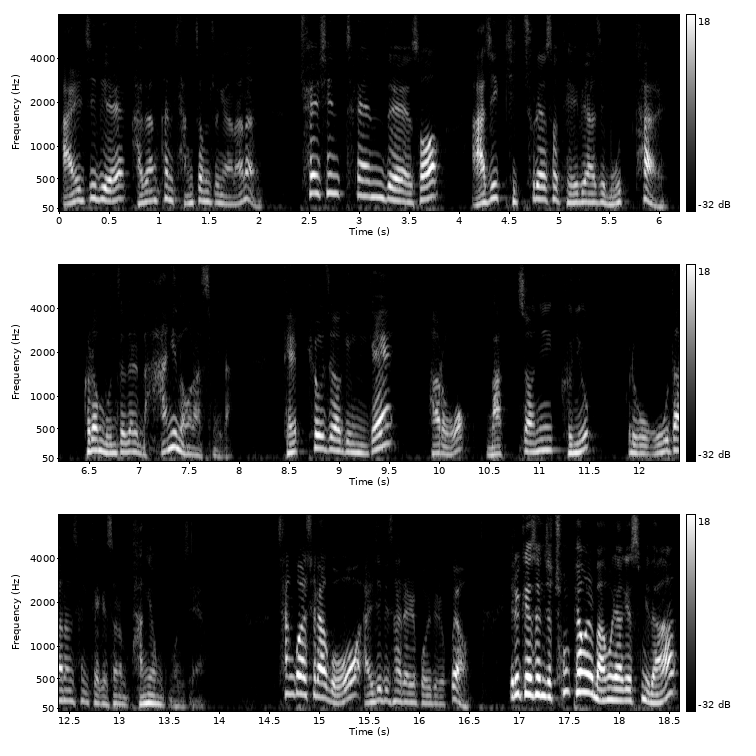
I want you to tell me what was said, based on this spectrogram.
RGB의 가장 큰 장점 중에 하나는 최신 트렌드에서 아직 기출에서 대비하지 못할 그런 문제들을 많이 넣어놨습니다. 대표적인 게 바로 막전이 근육 그리고 5단원 생태계에서는 방영구 문제예요. 참고하시라고 RGB 사례를 보여드렸고요. 이렇게 해서 이제 총평을 마무리하겠습니다.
